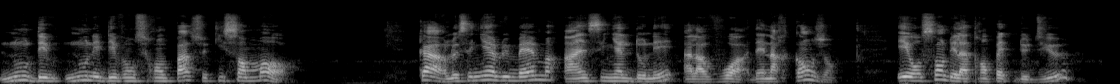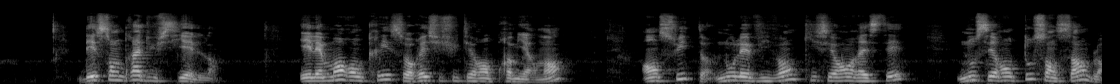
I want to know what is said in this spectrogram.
Nous, ne dévancerons pas ceux qui sont morts. Car le Seigneur lui-même a un signal donné à la voix d'un archange et au son de la trompette de Dieu, descendra du ciel, et les morts en Christ ressusciteront premièrement. Ensuite, nous les vivants qui serons restés, nous serons tous ensemble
